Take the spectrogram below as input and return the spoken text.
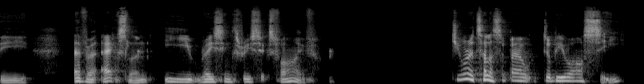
the ever excellent E Racing 365. Do you want to tell us about WRC?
